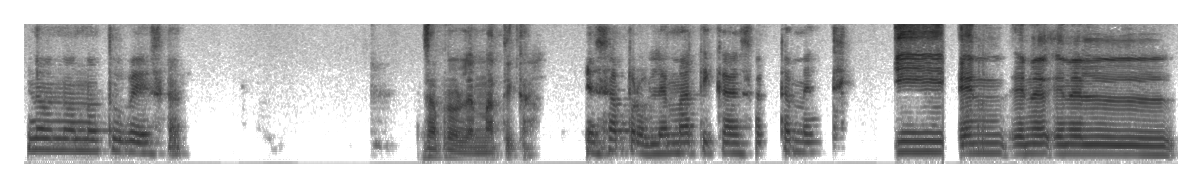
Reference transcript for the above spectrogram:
no, no, no tuve esa. Esa problemática. Esa problemática, exactamente. Y en, en, el, en, el,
